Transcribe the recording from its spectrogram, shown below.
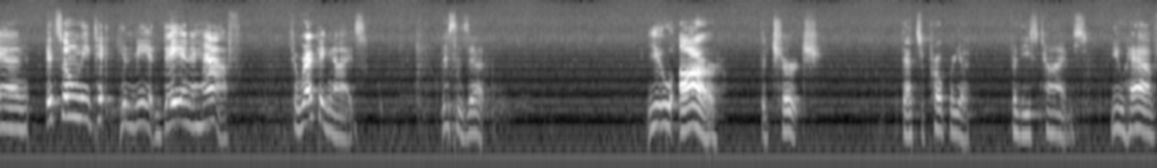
And it's only taken me a day and a half to recognize this is it. You are the church that's appropriate for these times. You have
